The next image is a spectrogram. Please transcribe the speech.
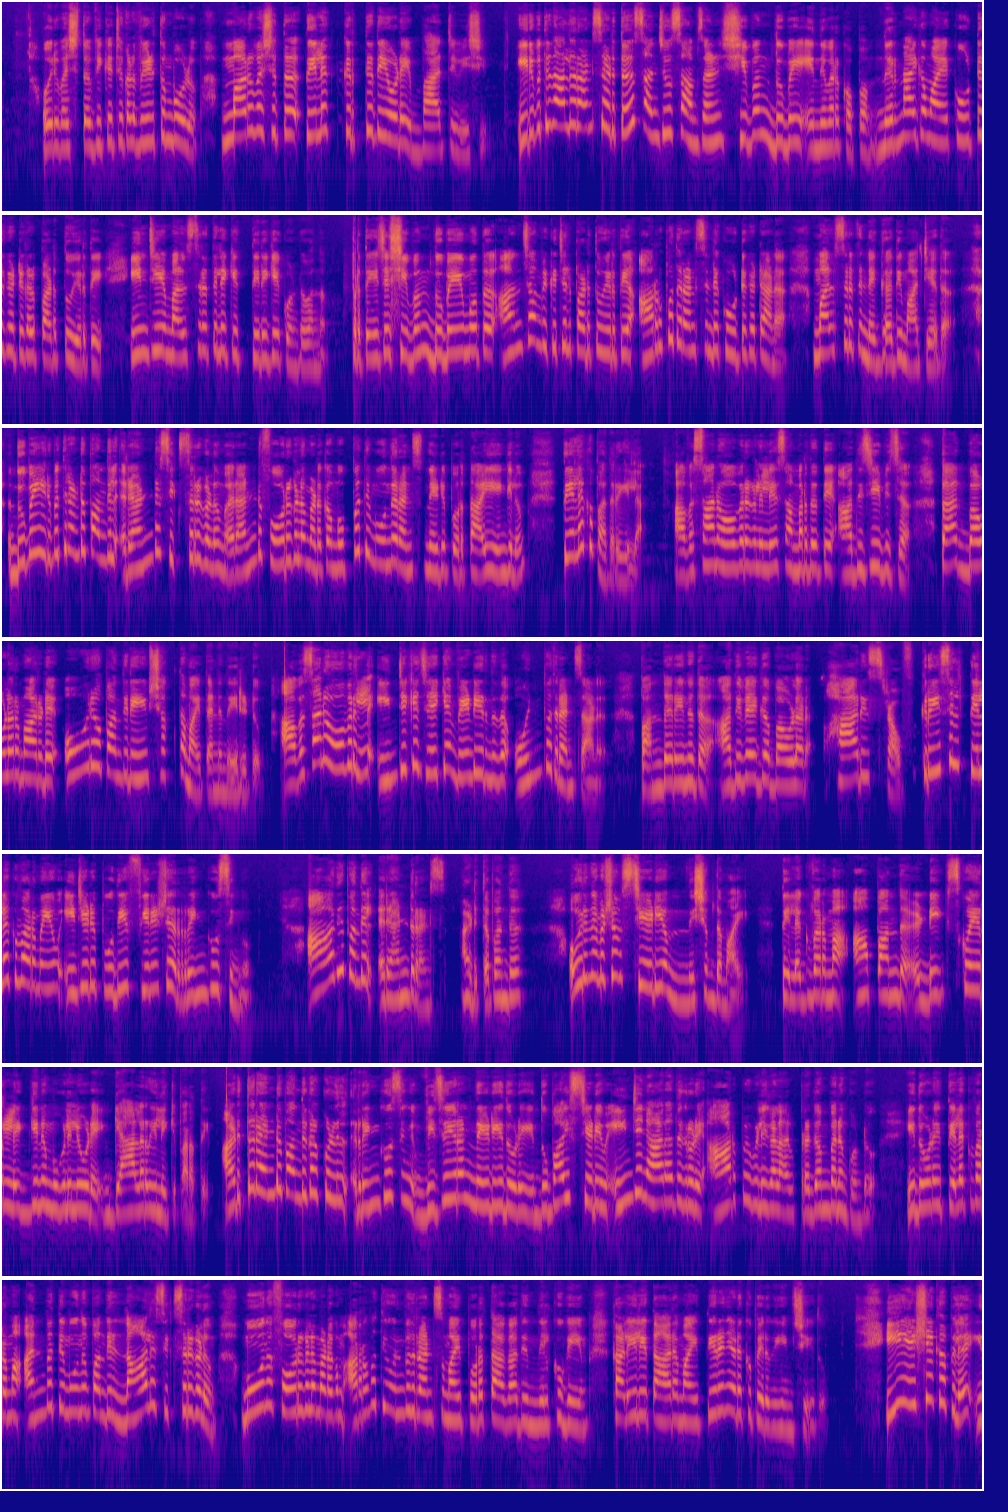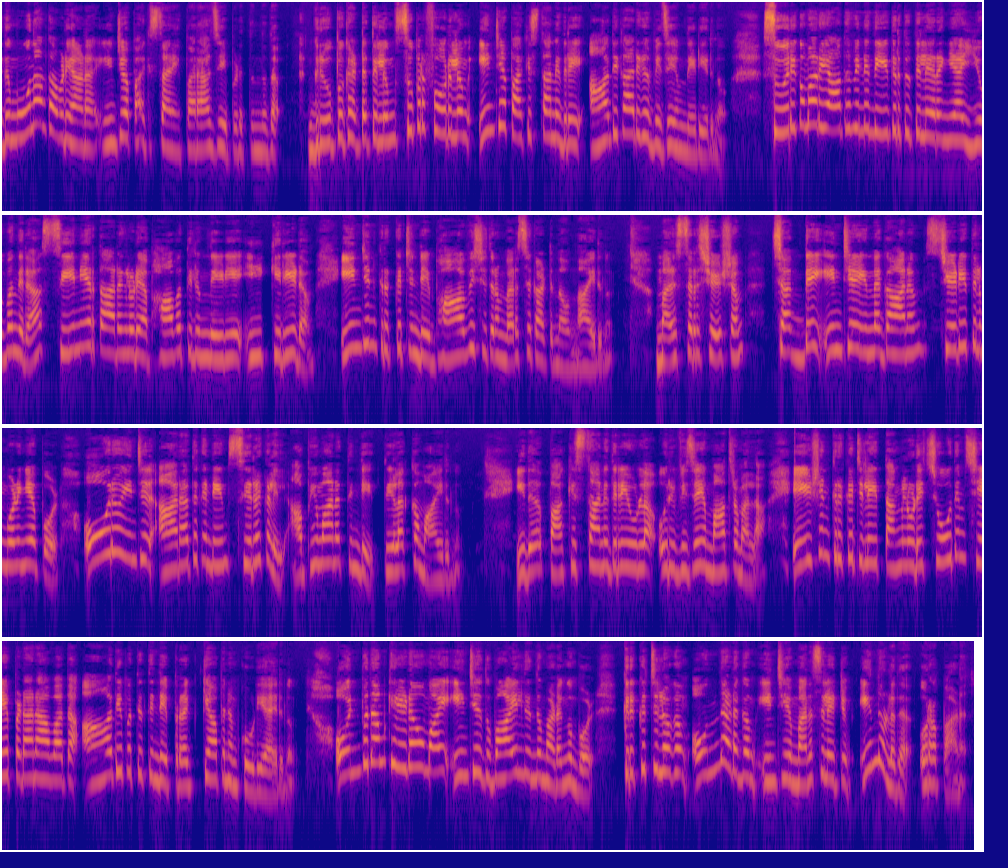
ഒരു വശത്ത് വിക്കറ്റുകൾ വീഴ്ത്തുമ്പോഴും മറുവശത്ത് തിലക് കൃത്യതയോടെ ബാറ്റ് വീശി. ഇരുപത്തിനാല് റൺസ് എടുത്ത് സഞ്ജു സാംസൺ ശിവൻ ദുബെ എന്നിവർക്കൊപ്പം നിർണായകമായ കൂട്ടുകെട്ടുകൾ പടുത്തുയർത്തി ഇന്ത്യയെ മത്സരത്തിലേക്ക് തിരികെ കൊണ്ടുവന്നു. പ്രത്യേകിച്ച് ശിവം ദുബെയുമൊത്ത് അഞ്ചാം വിക്കറ്റിൽ പടുത്തുയർത്തിയ അറുപത് റൺസിന്റെ കൂട്ടുകെട്ടാണ് മത്സരത്തിന്റെ ഗതി മാറ്റിയത്. ദുബൈ ഇരുപത്തിരണ്ട് പന്തിൽ രണ്ട് സിക്സറുകളും രണ്ട് ഫോറുകളും അടക്കം മുപ്പത്തിമൂന്ന് റൺസ് നേടി പുറത്തായി എങ്കിലും തിലക് പതറിയില്ല. അവസാന ഓവറുകളിലെ സമ്മർദ്ദത്തെ അതിജീവിച്ച് പാക് ബൗളർമാരുടെ ഓരോ പന്തിനെയും ശക്തമായി തന്നെ നേരിട്ടു. അവസാന ഓവറിൽ ഇന്ത്യയ്ക്ക് ജയിക്കാൻ വേണ്ടിയിരുന്നത് ഒൻപത് റൺസാണ് പന്തെറിയുന്നത് അതിവേഗ ബൗളർ ഹാരിസ് റൌഫ്. ക്രീസിൽ തിലക് വർമ്മയും ഇന്ത്യയുടെ പുതിയ ഫിനിഷർ റിങ്കു സിംഗും ആദ്യ പന്തിൽ രണ്ട് റൺസ് അടുത്ത പന്ത്. ഒരു നിമിഷം സ്റ്റേഡിയം നിശബ്ദമായി. തിലക് വർമ്മ ആ പന്ത് ഡീപ് സ്ക്വയർ ലെഗിന് മുകളിലൂടെ ഗാലറിയിലേക്ക് പറത്തി. അടുത്ത രണ്ട് പന്തുകൾക്കുള്ളിൽ റിങ്കു സിംഗ് വിജയ് റൺ നേടിയതോടെ ദുബായ് സ്റ്റേഡിയം ഇന്ത്യൻ ആരാധകരുടെ ആർപ്പ് വിളികളാൽ പ്രകമ്പനം കൊണ്ടു. ഇതോടെ തിലക് വർമ്മ അൻപത്തിമൂന്ന് പന്തിൽ നാല് സിക്സറുകളും മൂന്ന് ഫോറുകളും അടക്കം അറുപത്തി ഒൻപത് റൺസുമായി പുറത്താകാതെ നിൽക്കുകയും കളിയിലെ താരമായി തിരഞ്ഞെടുക്കപ്പെടുകയും ചെയ്തു. ഈ ഏഷ്യ കപ്പിൽ ഇത് മൂന്നാം തവണയാണ് ഇന്ത്യ പാകിസ്ഥാനെ പരാജയപ്പെടുത്തുന്നത്. ഗ്രൂപ്പ് ഘട്ടത്തിലും സൂപ്പർ ഫോറിലും ഇന്ത്യ പാകിസ്ഥാനെതിരെ ആധികാരിക വിജയം നേടിയിരുന്നു. സൂര്യകുമാർ യാദവിന്റെ നേതൃത്വത്തിൽ ഇറങ്ങിയ യുവനിര സീനിയർ താരങ്ങളുടെ അഭാവത്തിലും നേടിയ ഈ കിരീടം ഇന്ത്യൻ ക്രിക്കറ്റിന്റെ ഭാവി ചിത്രം വരച്ചു കാട്ടുന്ന ഒന്നായിരുന്നു. മത്സരശേഷം ചക്ദേ ഇന്ത്യ എന്ന ഗാനം സ്റ്റേഡിയത്തിൽ മുഴങ്ങിയപ്പോൾ ഓരോ ഇന്ത്യൻ ആരാധകന്റെയും സിരകളിൽ അഭിമാനത്തിന്റെ തിളക്കമായിരുന്നു. ഇത് പാകിസ്ഥാനെതിരെയുള്ള ഒരു വിജയം മാത്രമല്ല ഏഷ്യൻ ക്രിക്കറ്റിലെ തങ്ങളുടെ ചോദ്യം ചെയ്യപ്പെടാനാവാത്ത ആധിപത്യത്തിന്റെ പ്രഖ്യാപനം കൂടിയായിരുന്നു. ഒൻപതാം കിരീടവുമായി ഇന്ത്യ ദുബായിൽ നിന്നും മടങ്ങുമ്പോൾ ക്രിക്കറ്റ് ലോകം ഒന്നടങ്കം ഇന്ത്യയെ മനസ്സിലേറ്റും എന്നുള്ളത് ഉറപ്പാണ്.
